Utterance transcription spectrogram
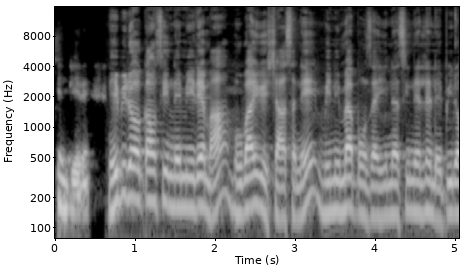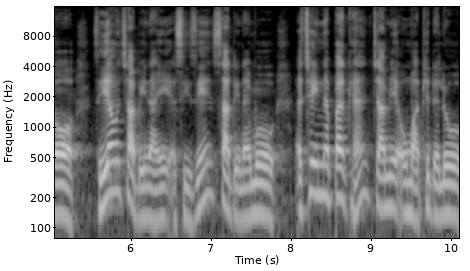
ဆင်ပြေတယ်နေပြည်တော်ကောင်စီနေမြေထဲမှာမိုဘိုင်းရွေရှားစနစ်မီနီမတ်ပုံစံရင်းနဲ့စီးနဲ့လှည့်လည်ပြီးတော့ဈေးရောင်းချပေးနိုင်ရေးအစီအစဉ်စတင်နိုင်မှုအချိန်နှစ်ပတ်ခန့်ကြာမြင့်အောင်မှာဖြစ်တယ်လို့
